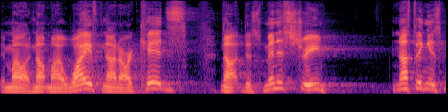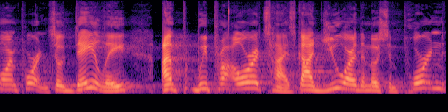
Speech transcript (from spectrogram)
in my life. Not my wife, not our kids, not this ministry. Nothing is more important. So daily, I'm, we prioritize God, you are the most important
